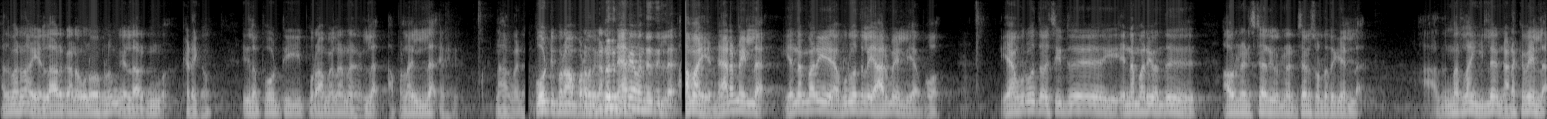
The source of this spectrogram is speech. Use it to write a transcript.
அது மாதிரி தான் எல்லாருக்கான உணவுகளும் எல்லாருக்கும் கிடைக்கும். இதில் போட்டி பொறாமைலாம் நான் இல்லை. அப்போல்லாம் இல்லை எனக்கு. நான் போட்டி பொறாமை படுறதுக்கான நேரம் வந்தது இல்ல. ஆமாம் என் நேரமே இல்லை. என்ன மாதிரி உருவத்தில் யாருமே இல்லையா அப்போ? என் உருவத்தை வச்சுக்கிட்டு என்ன மாதிரி வந்து அவர் நடிச்சிட்டார் இவர் நடிச்சாருன்னு சொல்கிறதுக்கே இல்லை. அது மாதிரிலாம் இல்லை நடக்கவே இல்லை.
